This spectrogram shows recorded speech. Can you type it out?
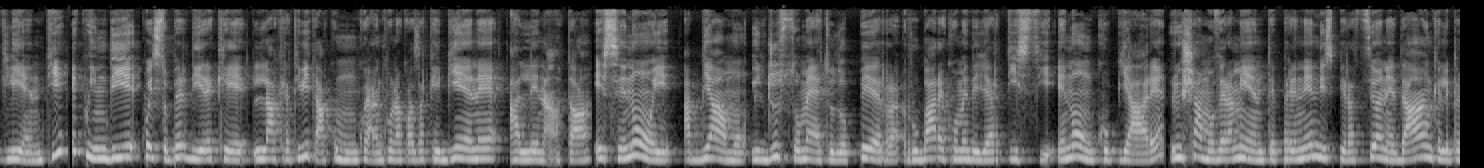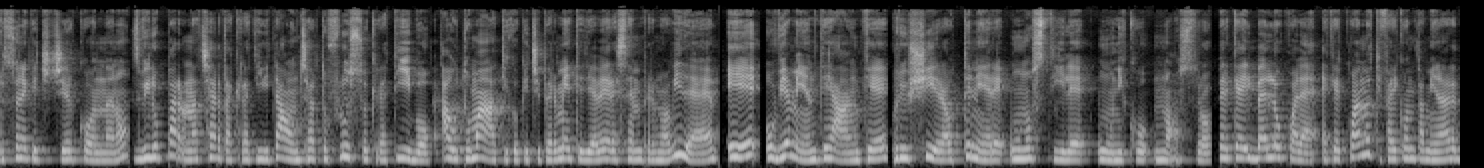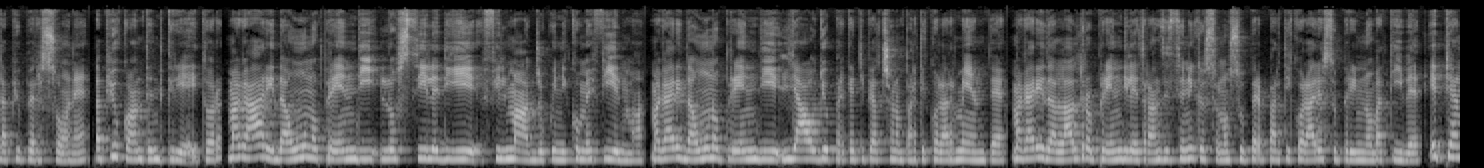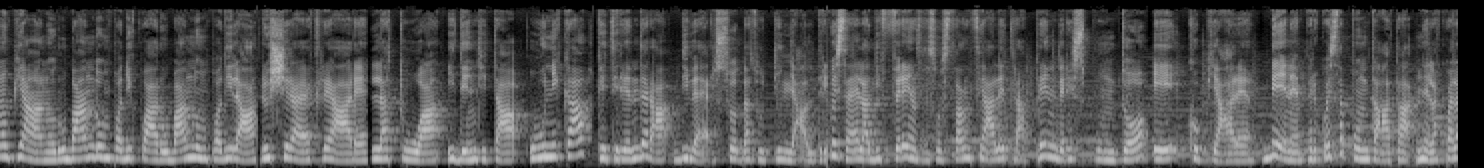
clienti e quindi questo per dire che la creatività comunque è anche una cosa che viene allenata e se noi abbiamo il giusto metodo per rubare come degli artisti e non copiare, riusciamo veramente prendendo ispirazione da anche le persone che ci circondano, sviluppare una certa creatività, un certo flusso creativo automatico che ci permette di avere sempre nuove idee e ovviamente anche riuscire a ottenere uno stile unico nostro. Perché il bello qual è? È che quando ti fai contaminare da più persone, da più content creator, magari da uno prendi lo stile di filmaggio, quindi come film, magari da uno prendi gli audio perché ti piacciono particolarmente, magari dall'altro prendi le transizioni che sono super particolari e super innovative e piano piano, rubando un po' di qua, rubando un po' di là, riuscirai a creare la tua identità unica che ti renderà diverso da tutti gli altri. Questa è la differenza sostanziale tra prendere spunto e copiare. Bene, per questa puntata nella quale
